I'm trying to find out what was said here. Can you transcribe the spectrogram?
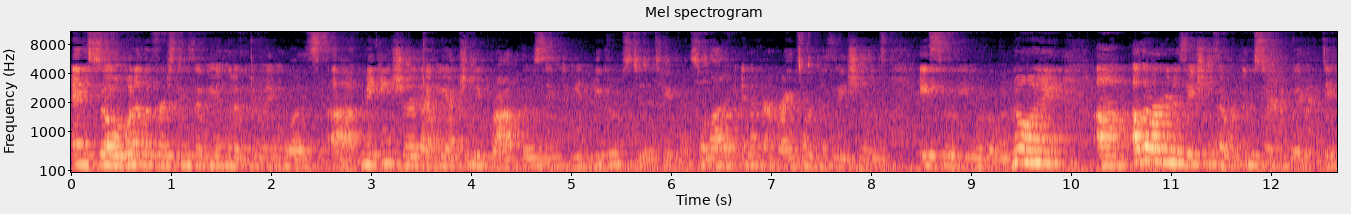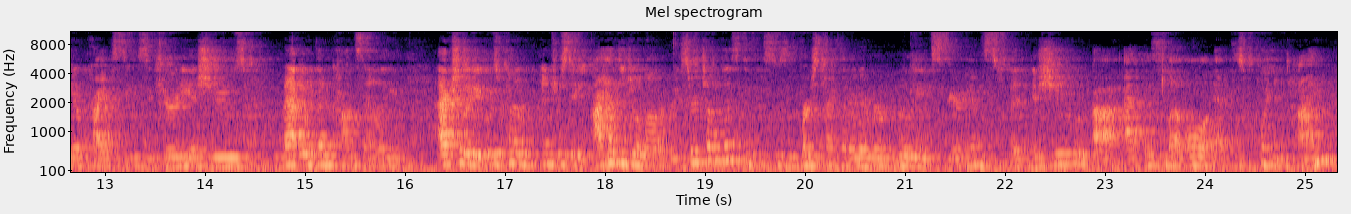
And so one of the first things that we ended up doing was uh, making sure that we actually brought those same community groups to the table. So a lot of immigrant rights organizations, ACLU of Illinois, um, other organizations that were concerned with data privacy, security issues, met with them constantly, actually, it was kind of interesting. I had to do a lot of research on this because this was the first time that I'd ever really experienced an issue uh, at this level at this point in time.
